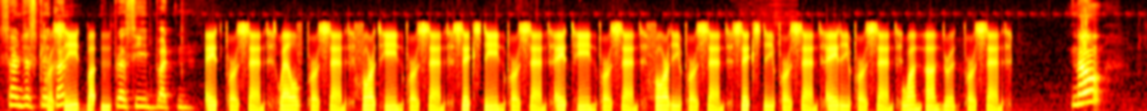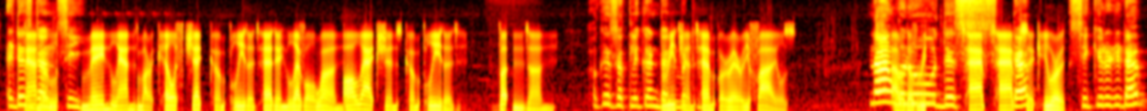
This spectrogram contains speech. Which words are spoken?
So I'm just clicking Proceed button. proceed button. 8%, 12%, 14%, 16%, 18%, 40%, 60%, 80%, 100%. Now it is Banner done. See. Main landmark health check completed heading level 1. All actions completed. Button done. Okay, so click on done. Region button. temporary files. Now I'm going to do this tab, tab, tab, security. security tab.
